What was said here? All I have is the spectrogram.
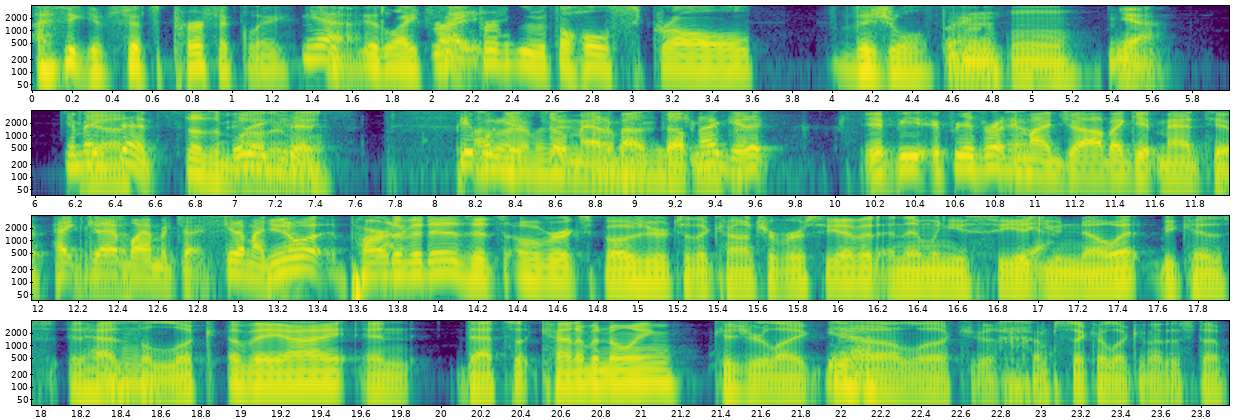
I think it fits perfectly. Yeah, it, it like fits right. perfectly with the whole scroll visual thing. Mm. Yeah, it makes Yeah, sense. doesn't it makes me. sense. People get so an- mad about stuff, and I get it. If you if you're threatening my job, I get mad too. Hey, get out of my job. Get out of my job. You know what? Part of it is it's overexposure to the controversy of it, and then when you see it, Yeah. you know it because it has Mm-hmm. the look of AI, and that's kind of annoying because you're like, Yeah. oh look, ugh, I'm sick of looking at this stuff.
